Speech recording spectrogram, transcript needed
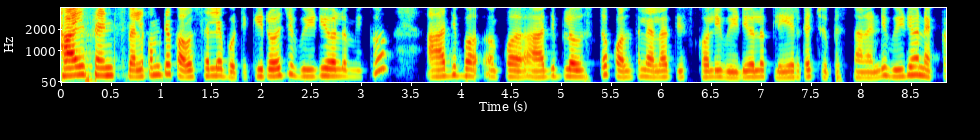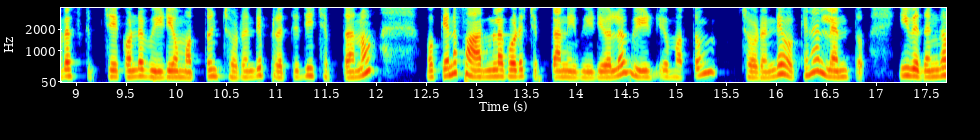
Hi friends welcome to Kausalya boutique. ఈరోజు వీడియోలో మీకు ఆది ఆది బ్లౌజ్తో కొలతలు ఎలా తీసుకోవాలి వీడియోలో క్లియర్గా చూపిస్తానండి. వీడియోని ఎక్కడ స్కిప్ చేయకుండా వీడియో మొత్తం చూడండి ప్రతిదీ చెప్తాను. ఓకేనా? ఫార్ములా కూడా చెప్తాను ఈ వీడియోలో. వీడియో మొత్తం చూడండి ఓకేనా? లెంత్ ఈ విధంగా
